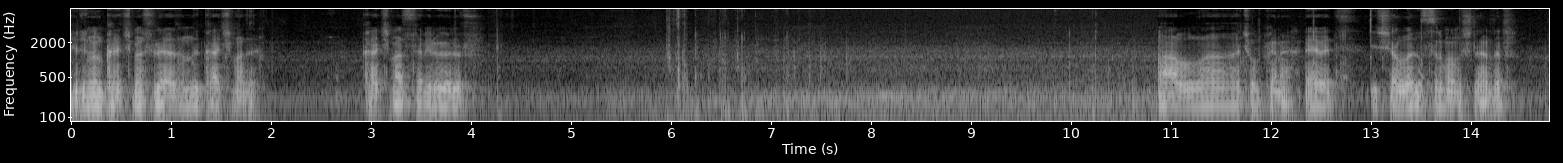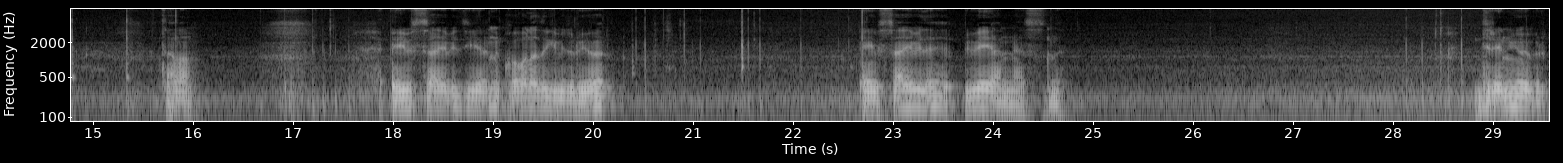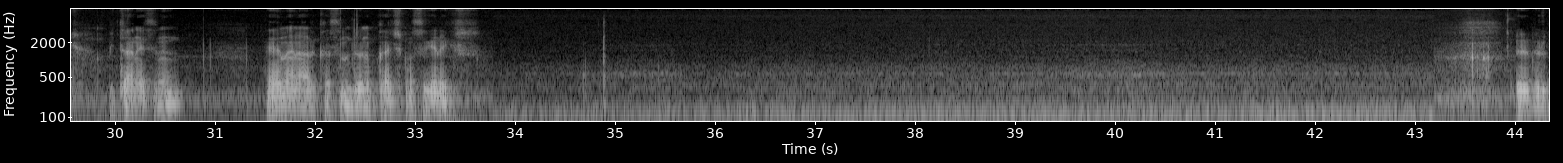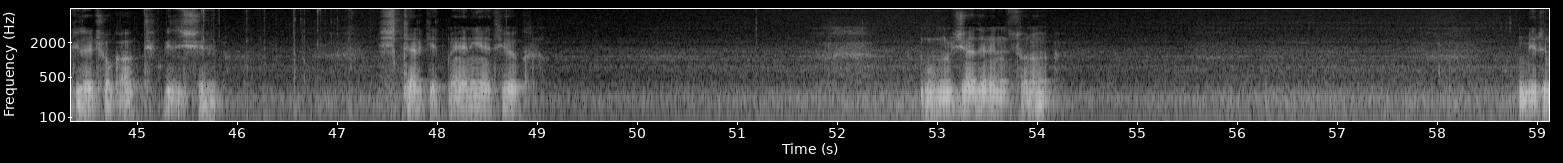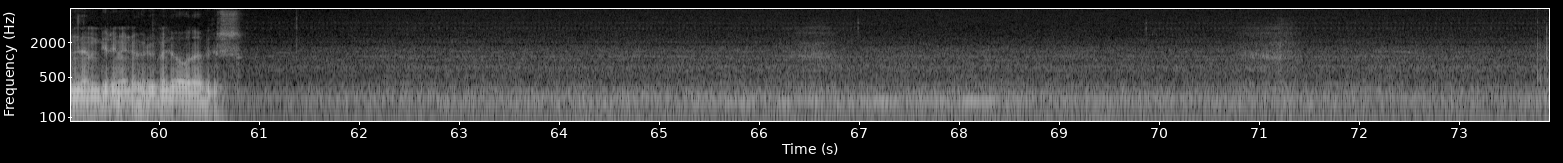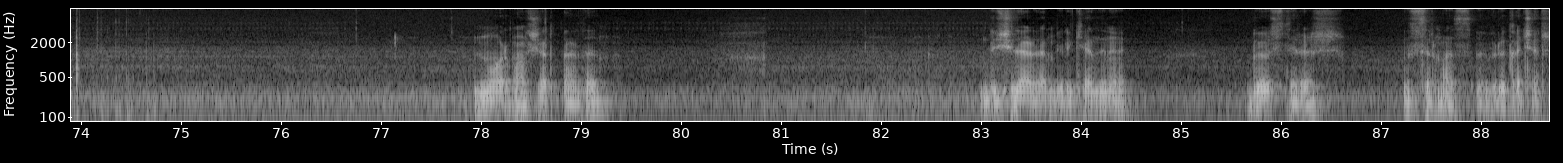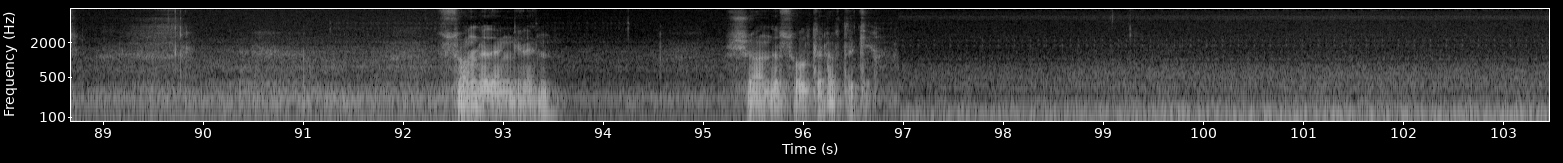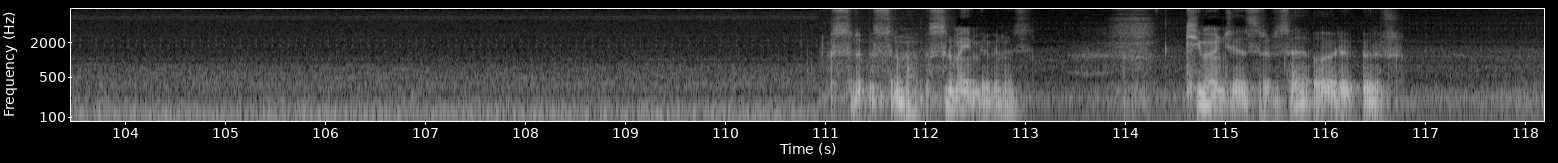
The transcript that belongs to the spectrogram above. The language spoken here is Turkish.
Birinin kaçması lazımdı. Kaçmadı. Kaçmazsa biri ölür. Çok fena. Evet. İnşallah ısırmamışlardır. Tamam. Ev sahibi diğerini kovaladı gibi duruyor. Ev sahibi de üvey anne aslında. Direniyor öbürkü. Bir tanesinin hemen arkasını dönüp kaçması gerekir. Öbürkü de çok aktif bir dişi. Hiç terk etmeye niyeti yok. Bu mücadelenin sonu birinden birinin ölümü de olabilir. Normal şartlarda dişilerden biri kendini gösterir, ısırmaz, öbürü kaçar. Sonradan gelen şu anda sol taraftaki. Isır, ısırma, ısırmayın birbirinizi. Kim önce ısırırsa o öyle ölür.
